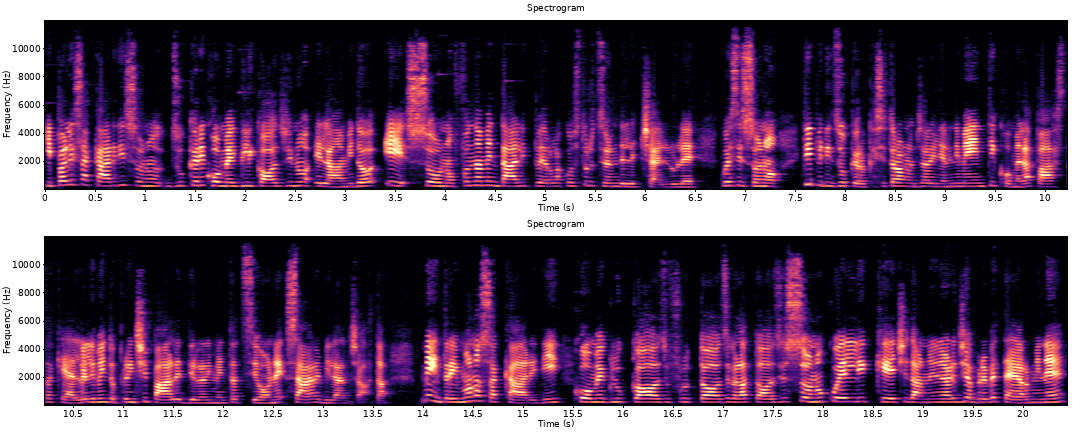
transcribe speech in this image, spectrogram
I polisaccaridi sono zuccheri come il glicogeno e l'amido e sono fondamentali per la costruzione delle cellule. Questi sono tipi di zucchero che si trovano già negli alimenti come la pasta che è l'elemento principale dell'alimentazione sana e bilanciata. Mentre i monosaccaridi come glucosio, fruttosio, lattosio sono quelli che ci danno energia a breve termine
